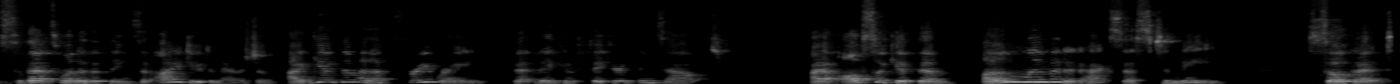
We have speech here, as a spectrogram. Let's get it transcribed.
so that's one of the things that I do to manage them. I give them enough free rein that they can figure things out. I also give them unlimited access to me so that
